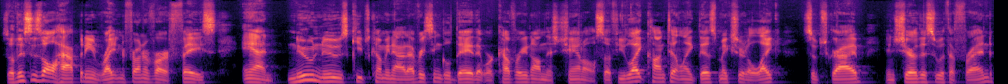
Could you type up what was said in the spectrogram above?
So this is all happening right in front of our face and new news keeps coming out every single day that we're covering on this channel. So if you like content like this, make sure to like, subscribe, and share this with a friend.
